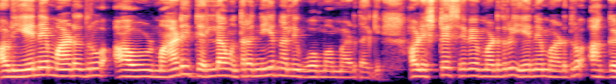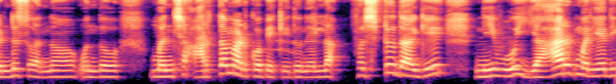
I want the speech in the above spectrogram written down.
ಅವಳು ಏನೇ ಮಾಡಿದ್ರು, ಅವಳು ಮಾಡಿದ್ದೆಲ್ಲ ಒಂಥರ ನೀರಿನಲ್ಲಿ ಹೋಮ ಮಾಡಿದಾಗಿ. ಅವಳು ಎಷ್ಟೇ ಸೇವೆ ಮಾಡಿದ್ರು, ಏನೇ ಮಾಡಿದ್ರು ಆ ಗಂಡಸು ಅನ್ನೋ ಒಂದು ಮನುಷ್ಯ ಅರ್ಥ ಮಾಡ್ಕೋಬೇಕು ಇದನ್ನೆಲ್ಲ ಫಸ್ಟುದಾಗಿ ನೀವು ಯಾರಿಗೆ ಮರ್ಯಾದೆ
